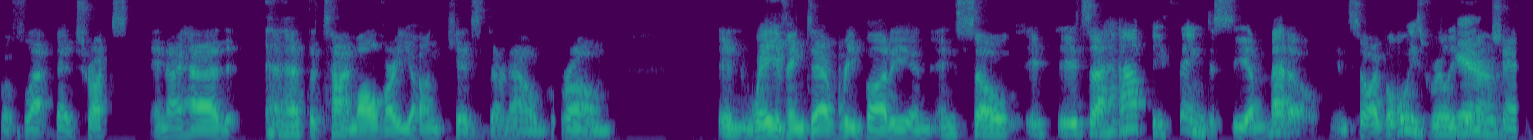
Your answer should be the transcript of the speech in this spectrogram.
of a flatbed trucks. And I had at the time all of our young kids; they're now grown and waving to everybody. And, and so it, it's a happy thing to see a meadow. And so I've always really yeah. been enchanted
